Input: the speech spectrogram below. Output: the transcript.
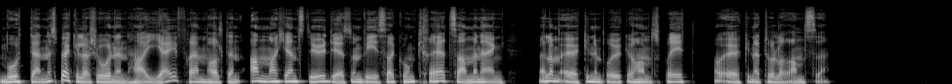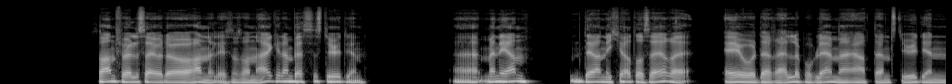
Mot denne spekulasjonen har jeg fremholdt en anerkjent studie som viser konkret sammenheng mellom økende bruk av håndsprit og økende toleranse. Så han føler seg jo da, han er liksom sånn, jeg er den beste studien. Eh, men igjen, det han ikke adresserer, er jo det reelle problemet er at den studien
